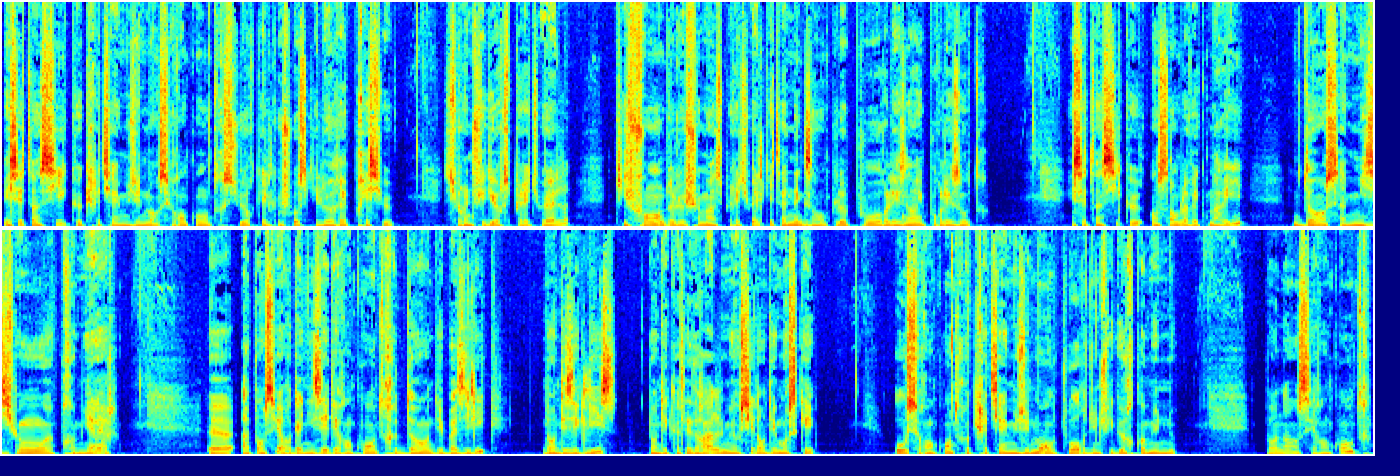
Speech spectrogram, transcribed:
Et c'est ainsi que chrétiens et musulmans se rencontrent sur quelque chose qui leur est précieux, sur une figure spirituelle qui fonde le chemin spirituel, qui est un exemple pour les uns et pour les autres. Et c'est ainsi que, ensemble avec Marie, dans sa mission première, euh, a pensé à organiser des rencontres dans des basiliques, dans des églises, dans des cathédrales, mais aussi dans des mosquées, où se rencontrent chrétiens et musulmans autour d'une figure commune. Pendant ces rencontres,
